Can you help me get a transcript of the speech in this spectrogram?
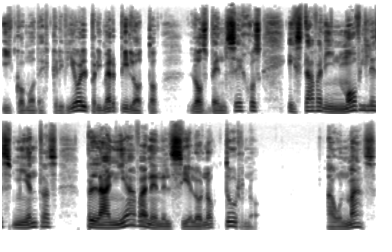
y como describió el primer piloto, los vencejos estaban inmóviles mientras planeaban en el cielo nocturno. Aún más,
